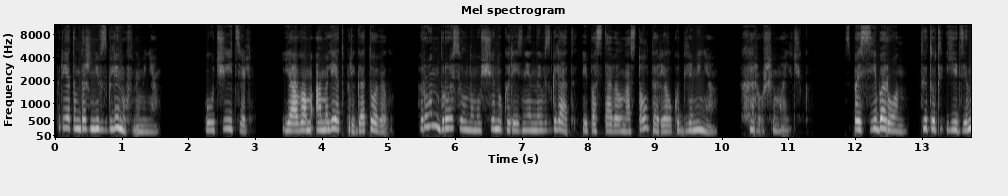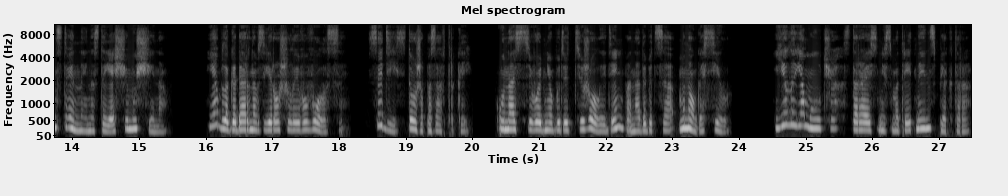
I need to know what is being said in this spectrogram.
при этом даже не взглянув на меня. «Учитель, я вам омлет приготовил». Рон бросил на мужчину коризненный взгляд и поставил на стол тарелку для меня. Хороший мальчик. «Спасибо, Рон, ты тут единственный настоящий мужчина». Я благодарно взъерошила его волосы. «Садись, тоже позавтракай. У нас сегодня будет тяжелый день, понадобится много сил». Ела я молча, стараясь не смотреть на инспектора,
